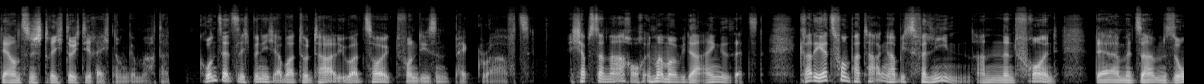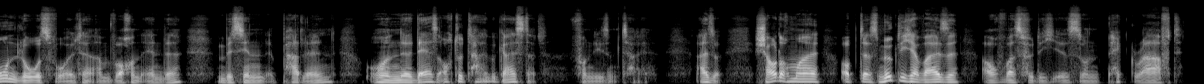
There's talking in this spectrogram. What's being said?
der uns einen Strich durch die Rechnung gemacht hat. Grundsätzlich bin ich aber total überzeugt von diesen Packrafts. Ich habe es danach auch immer mal wieder eingesetzt. Gerade jetzt vor ein paar Tagen habe ich es verliehen an einen Freund, der mit seinem Sohn los wollte am Wochenende ein bisschen paddeln und äh, der ist auch total begeistert von diesem Teil. Also, schau doch mal, ob das möglicherweise auch was für dich ist, so ein Packraft,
